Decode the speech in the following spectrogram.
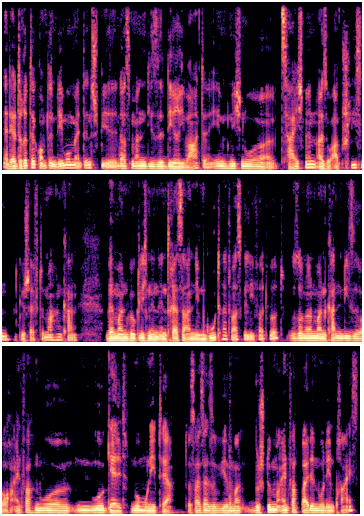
Ja, der dritte kommt in dem Moment ins Spiel, dass man diese Derivate eben nicht nur zeichnen, also abschließen, Geschäfte machen kann, wenn man wirklich ein Interesse an dem Gut hat, was geliefert wird, sondern man kann diese auch einfach nur, nur Geld, nur monetär. Das heißt also, wir bestimmen einfach beide nur den Preis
